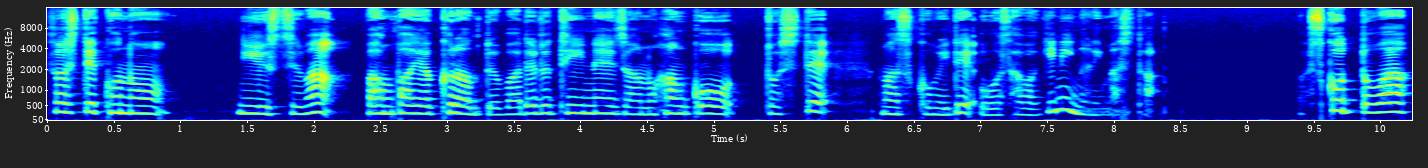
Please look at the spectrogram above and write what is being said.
そしてこのニュースはヴァンパイアクランと呼ばれるティーネイジャーの犯行としてマスコミで大騒ぎになりました。スコットは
